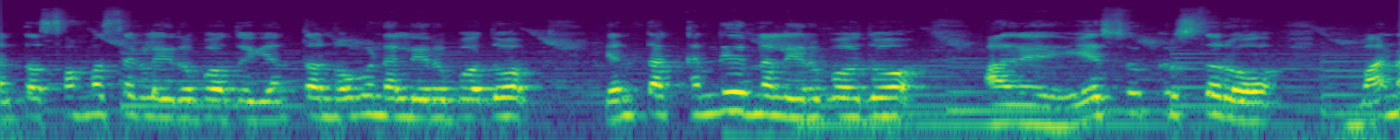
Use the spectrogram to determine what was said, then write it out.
ಎಂಥ ಸಮಸ್ಯೆಗಳಿರ್ಬೋದು ಎಂಥ ನೋವಿನಲ್ಲಿ ಇರ್ಬೋದು, ಎಂಥ ಕಣ್ಣೀರಿನಲ್ಲಿ ಇರ್ಬೋದು, ಆದರೆ ಯೇಸು ಕ್ರಿಸ್ತರು ಮನ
